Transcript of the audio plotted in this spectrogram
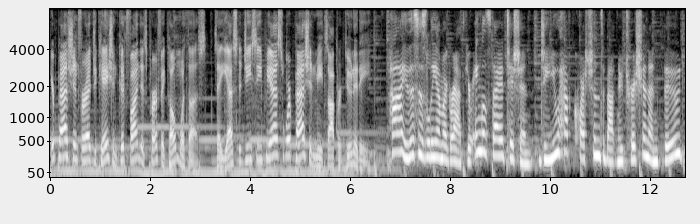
your passion for education could find its perfect home with us. Say yes to GCPS where passion meets opportunity. Hi, this is Leah McGrath, your Ingles dietitian. Do you have questions about nutrition and food?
